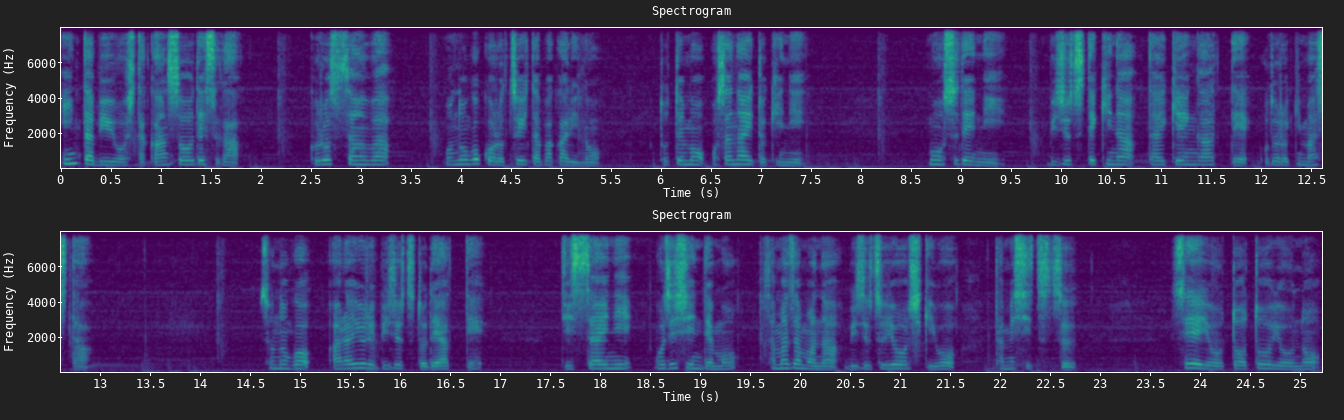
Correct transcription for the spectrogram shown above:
インタビューをした感想ですがクロスさんは物心ついたばかりのとても幼い時にもうすでに美術的な体験があって驚きました。その後あらゆる美術と出会って実際にご自身でもさまざまな美術様式を試しつつ西洋と東洋の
